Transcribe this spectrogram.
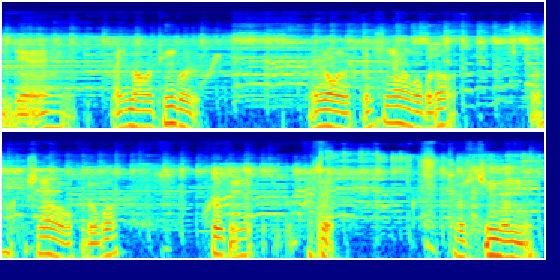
이제 마지막으로 빙골 마지막으로 이렇게 좀 신나는 곡으로 신나는 곡을 부르고 갔어요. 저왜 이렇게 기름이 없네.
